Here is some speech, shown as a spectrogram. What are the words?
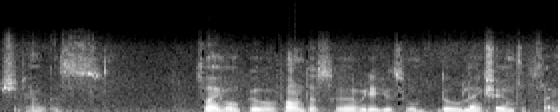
Should have this. So I hope you found this uh, video useful. Do like, share and subscribe.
